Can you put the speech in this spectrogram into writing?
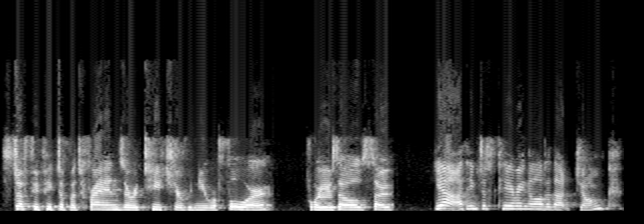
stuff you picked up with friends or a teacher when you were four, four mm-hmm. years old. So yeah, I think just clearing a lot of that junk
